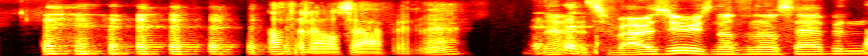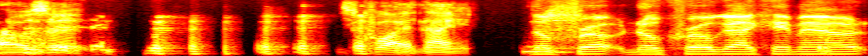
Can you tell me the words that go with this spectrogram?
nothing else happened, man. Not Survivor Series. Nothing else happened. That was it. It's a quiet night. No crow. No crow guy came out.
